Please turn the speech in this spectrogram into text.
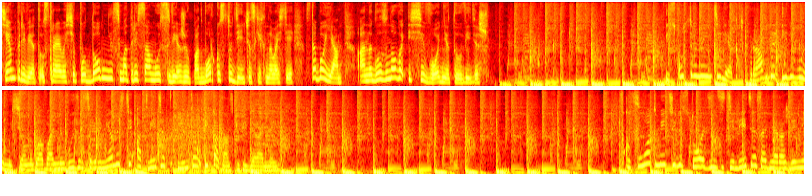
Всем привет! Устраивайся поудобнее, смотри самую свежую подборку студенческих новостей. С тобой я, Анна Глазунова, и сегодня ты увидишь. Искусственный интеллект – правда или вымысел на глобальный вызов современности ответят Intel и Казанский федеральный. В КФУ отметили 111-летие со дня рождения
